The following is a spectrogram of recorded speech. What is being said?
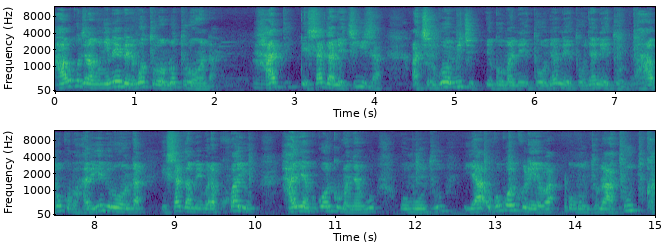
ahabo kugira ngo nyinenderemo turondo turonda hati ishagame kija akirwa mice igoma netonya netonya netonya. Ahabo kuba hariyo ibironda ishagame ibura kwayo hariya kuko uri kumanya ngo umuntu ya kuko uri kureba umuntu natutuka.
